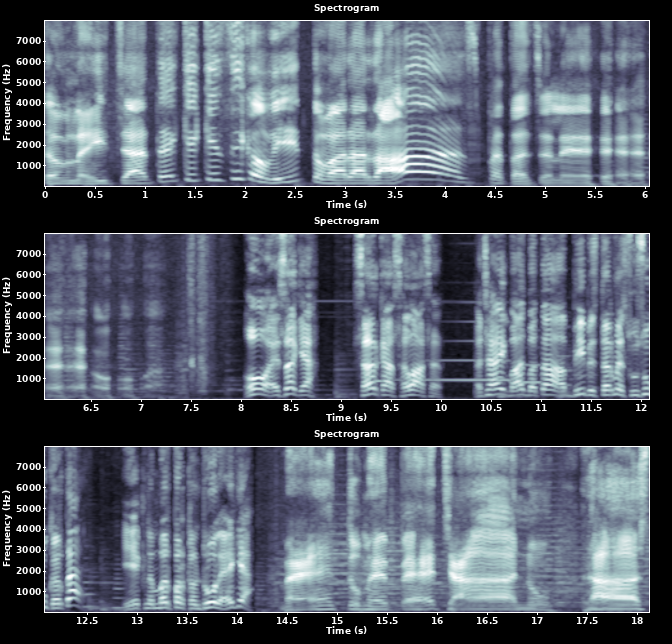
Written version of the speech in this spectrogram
तुम नहीं चाहते कि किसी को भी तुम्हारा राज पता चले ओ ऐसा क्या सर का सवा सर अच्छा एक बात बता अब भी बिस्तर में सूसू करता है एक नंबर पर कंट्रोल है क्या? मैं तुम्हें पहचानू राज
